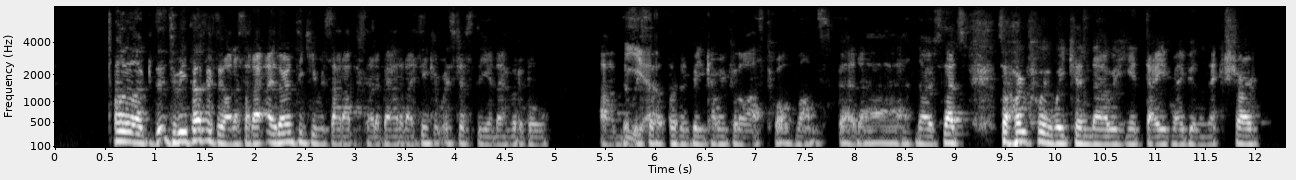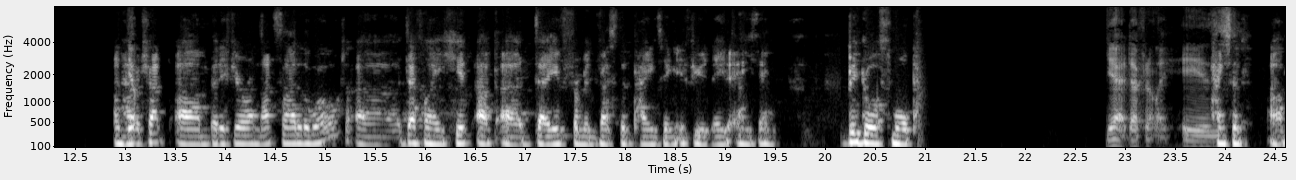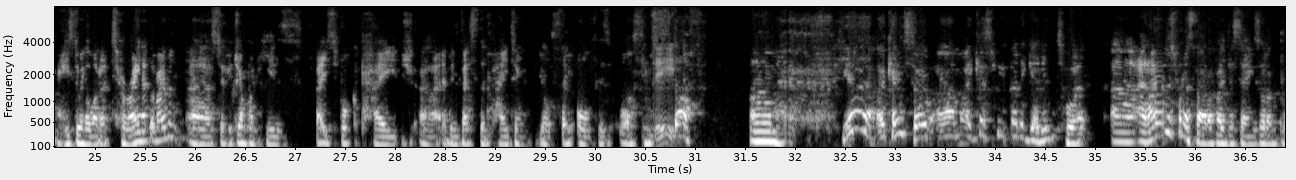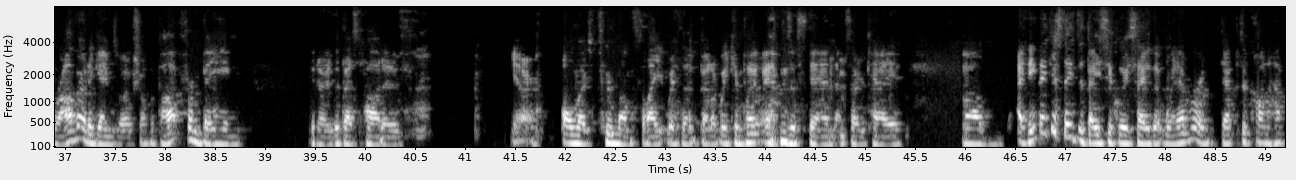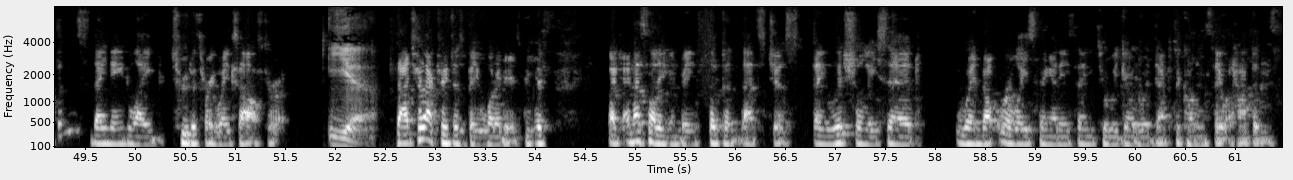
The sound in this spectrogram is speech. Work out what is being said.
Well, look, to be perfectly honest, I, I don't think he was that upset about it. I think it was just the inevitable um, that we yeah. sort of thought had been coming for the last twelve months. But uh, no, so that's so. Hopefully, we can uh, we can get Dave maybe on the next show and have yep. a chat. Um, but if you're on that side of the world, uh, definitely hit up uh, Dave from Invested Painting if you need anything big or small yeah, definitely. He is painted. Um, he's doing a lot of terrain at the moment. Uh, so if you jump on his Facebook page uh, at Invested Painting, you'll see all of his awesome Indeed. stuff. Um, yeah, okay, so um, I guess we better get into it. Uh, and I just want to start off by just saying, sort of, bravo to Games Workshop. Apart from being, you know, the best part of, you know, almost two months late with it, but we completely understand that's okay. Um, I think they just need to basically say that whenever a Adepticon happens, they need like two to three weeks after it. Yeah. That should actually just be what it is because, like, and that's not even being flippant. That's just, they literally said, we're not releasing anything till we go to Adepticon and see what happens.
